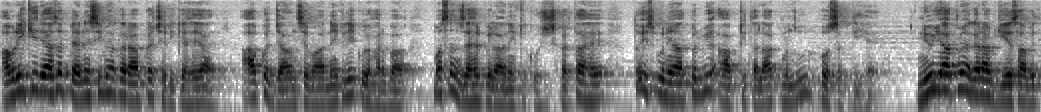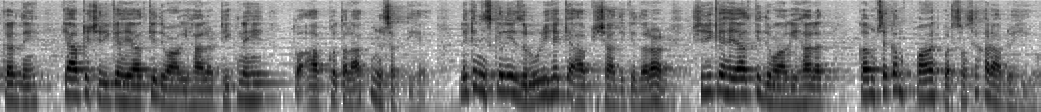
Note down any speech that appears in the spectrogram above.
امریکی ریاست ٹینیسی میں اگر آپ کا شریک حیات آپ کو جان سے مارنے کے لیے کوئی حربہ مثلا زہر پلانے کی کوشش کرتا ہے، تو اس بنیاد پر بھی آپ کی طلاق منظور ہو سکتی ہے۔ نیو یارک میں اگر آپ یہ ثابت کر دیں کہ آپ کے شریک حیات کی دماغی حالت ٹھیک نہیں، تو آپ کو طلاق مل سکتی ہے۔ لیکن اس کے لیے ضروری ہے کہ آپ کی شادی کے دوران شریک حیات کی دماغی حالت کم سے کم پانچ برسوں سے خراب رہی ہو۔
